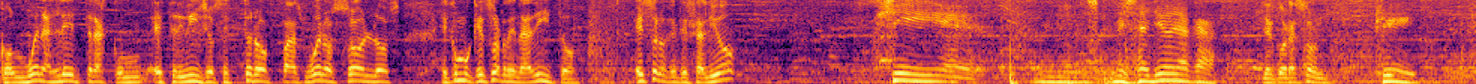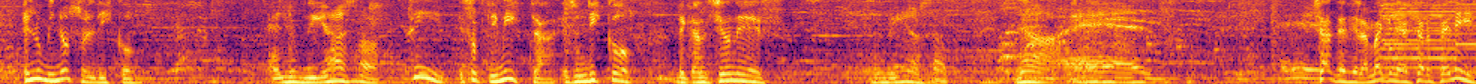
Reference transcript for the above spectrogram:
con buenas letras, con estribillos, estrofas, buenos solos. Es como que es ordenadito. ¿Eso es lo que te salió Sí, eh, me salió de acá. del corazón? Sí, Es luminoso el disco. es luminoso, Sí, es optimista. Es un disco de canciones luminoso. No, eh, ya desde la máquina de ser feliz.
